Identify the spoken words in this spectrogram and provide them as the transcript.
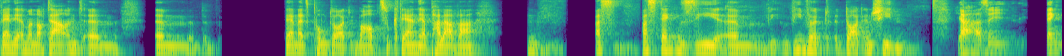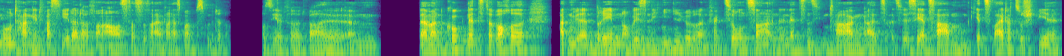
wären ja immer noch da und ähm, ähm, wären als Punkt dort überhaupt zu klären, Herr Pallava. Was, was denken Sie, ähm, wie, wie wird dort entschieden? Ja, also ich denke, momentan geht fast jeder davon aus, dass es einfach erstmal bis Mitte pausiert wird, weil ähm, wenn man guckt, letzte Woche hatten wir in Bremen noch wesentlich niedrigere Infektionszahlen in den letzten sieben Tagen, als, als wir es jetzt haben, jetzt weiter zu spielen.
